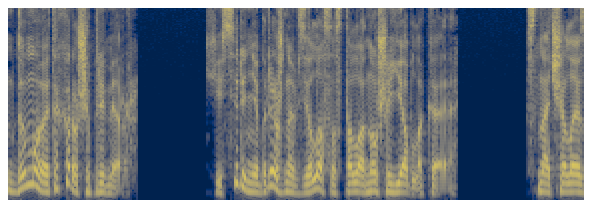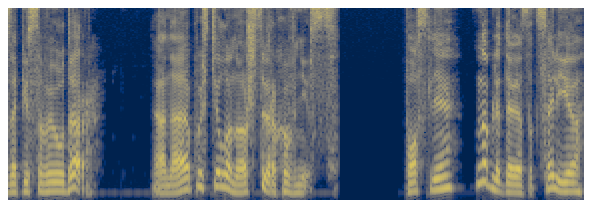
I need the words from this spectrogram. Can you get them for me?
думаю, это хороший пример. Хисири небрежно взяла со стола нож и яблоко. Сначала я записываю удар, она опустила нож сверху вниз. После, наблюдая за целью,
